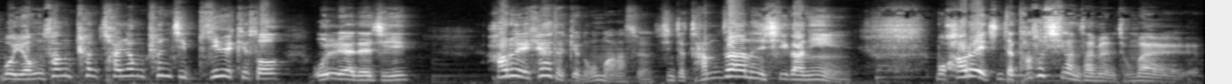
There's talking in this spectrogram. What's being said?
뭐 영상 편 촬영 편집 기획해서 올려야 되지 하루에 해야 될 게 너무 많았어요 진짜 잠자는 시간이 뭐 하루에 진짜 5시간 자면 정말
